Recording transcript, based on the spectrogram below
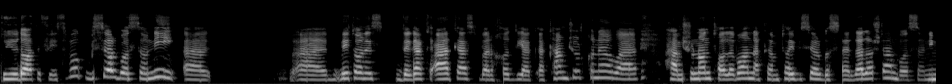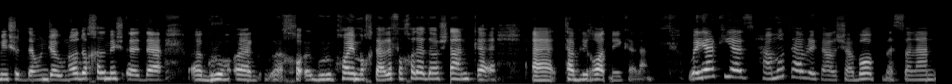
قیودات فیسبوک بسیار باسانی می‌تونست دیگه هر کس بر خود یک اکم جور کنه و همچنان طالبان اکمت های بسیار گسترده داشتن. با آسانی می‌شد در اونجا اونا داخل میش در گروه, گروه های مختلف خود داشتن که تبلیغات می‌کردن. و یکی از همون طور که الشباب مثلا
